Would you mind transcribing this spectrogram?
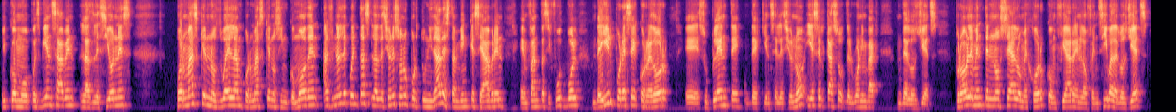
y como pues bien saben, las lesiones, por más que nos duelan, por más que nos incomoden, al final de cuentas las lesiones son oportunidades también que se abren en fantasy fútbol de ir por ese corredor eh, suplente de quien se lesionó y es el caso del running back de los Jets. Probablemente no sea lo mejor confiar en la ofensiva de los Jets,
